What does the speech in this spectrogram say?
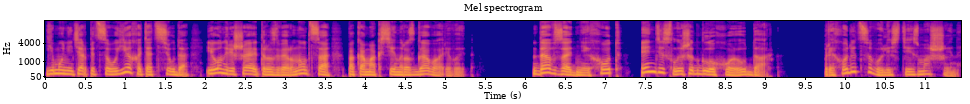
Ему не терпится уехать отсюда, и он решает развернуться, пока Максин разговаривает. Дав задний ход, Энди слышит глухой удар. Приходится вылезти из машины.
